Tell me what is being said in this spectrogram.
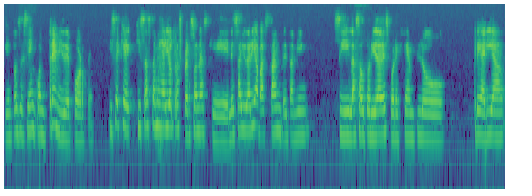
Y entonces sí encontré mi deporte. Y sé que quizás también hay otras personas que les ayudaría bastante también si las autoridades, por ejemplo, crearían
